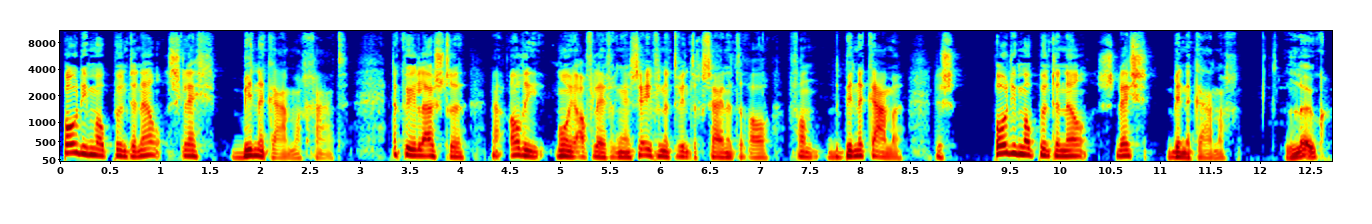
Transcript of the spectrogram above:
podimo.nl slash binnenkamer gaat. Dan kun je luisteren naar al die mooie afleveringen. 27 zijn het er al van de binnenkamer. Dus podimo.nl slash binnenkamer. Leuk.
